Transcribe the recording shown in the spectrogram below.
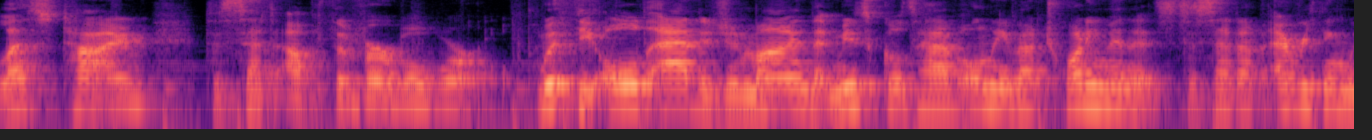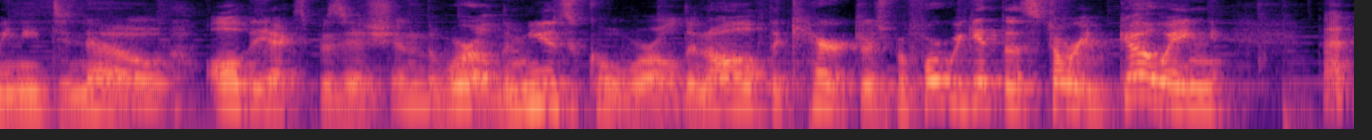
less time to set up the verbal world. With the old adage in mind that musicals have only about 20 minutes to set up everything we need to know, all the exposition, the world, the musical world, and all of the characters before we get the story going, that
